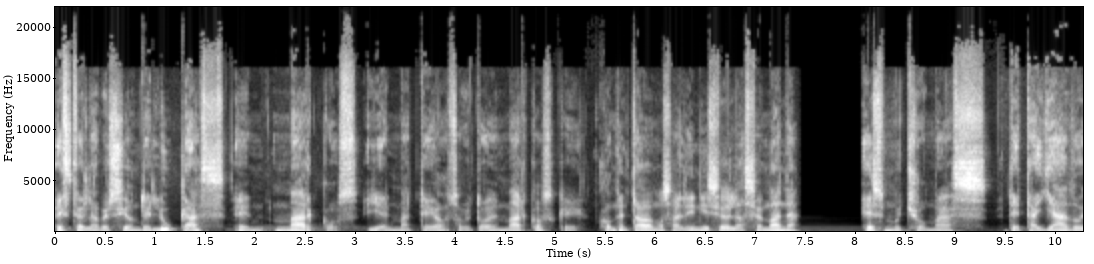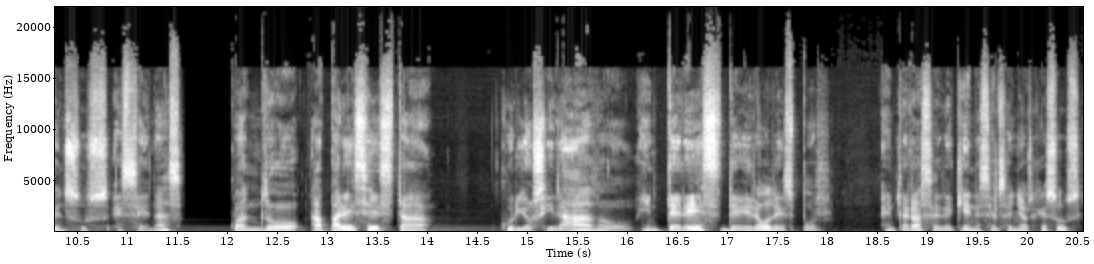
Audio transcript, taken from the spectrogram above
esta es la versión de Lucas en Marcos y en Mateo, sobre todo en Marcos, que comentábamos al inicio de la semana, es mucho más detallado en sus escenas cuando aparece esta curiosidad o interés de Herodes por enterarse de quién es el Señor Jesús,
